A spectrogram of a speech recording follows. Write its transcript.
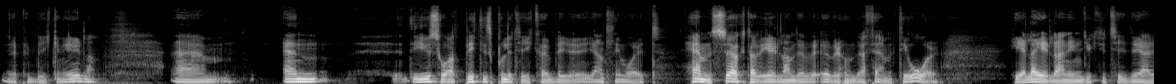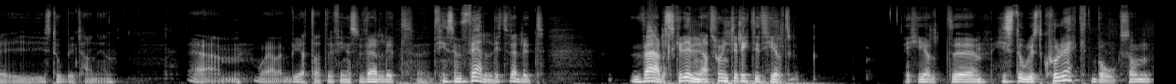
republiken Irland. Eh, en, det är ju så att brittisk politik har ju blivit, egentligen varit hemsökt av Irland över, över 150 år. Hela Irland ingick ju tidigare i, i Storbritannien. Um, och jag vet att det finns väldigt, det finns en väldigt, väldigt välskriven, jag tror inte riktigt helt, helt uh, historiskt korrekt bok som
